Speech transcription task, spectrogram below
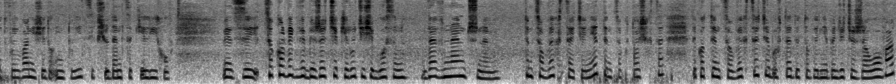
odwoływania się do intuicji w siódemce kielichów. Więc y, cokolwiek wybierzecie, kierujcie się głosem wewnętrznym, tym, co wy chcecie, nie tym, co ktoś chce, tylko tym, co wy chcecie, bo wtedy to wy nie będziecie żałować,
